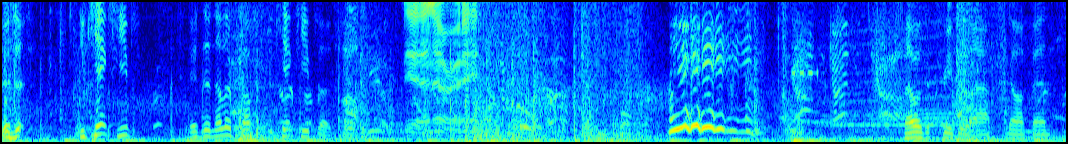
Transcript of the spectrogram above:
Is it? You can't keep. Is another pup? You can't keep those. Yeah, I know, That was a creepy laugh. No offense.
